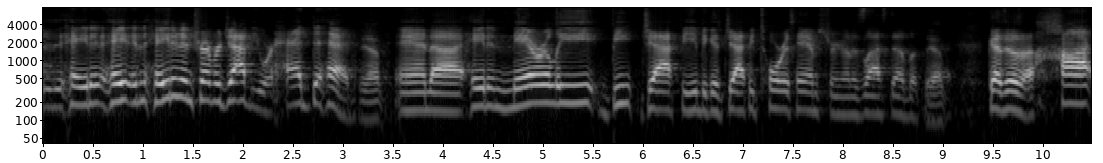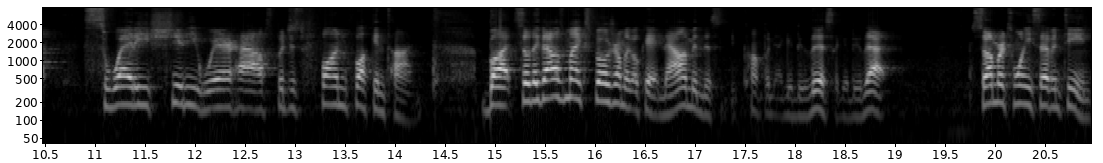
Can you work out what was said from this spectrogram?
Yeah, Hayden, Hayden, Hayden and Trevor Jaffe were head to head. Yep. And uh, Hayden narrowly beat Jaffe because Jaffe tore his hamstring on his last deadlift. Yep. Because it was a hot, sweaty, shitty warehouse, but just fun fucking time. But so that was my exposure. I'm like, okay, now I'm in this company. I could do this. I could do that. Summer 2017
